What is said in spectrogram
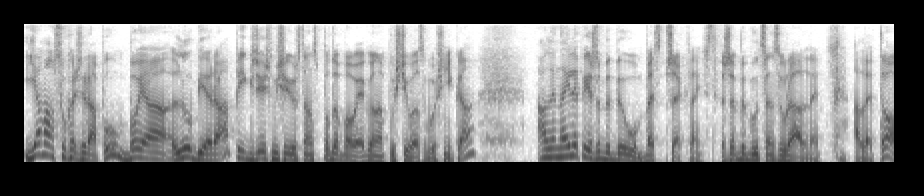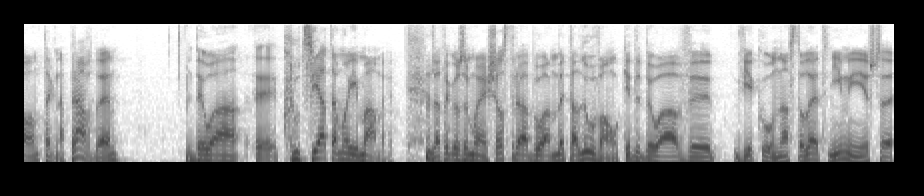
ja mam słuchać rapu, bo ja lubię rap i gdzieś mi się już tam spodobał, jak go napuściła z głośnika. Ale najlepiej, żeby był bez przekleństw, żeby był cenzuralny. Ale to tak naprawdę była e, krucjata mojej mamy. Dlatego, że moja siostra była metalową, kiedy była w wieku nastoletnim i jeszcze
